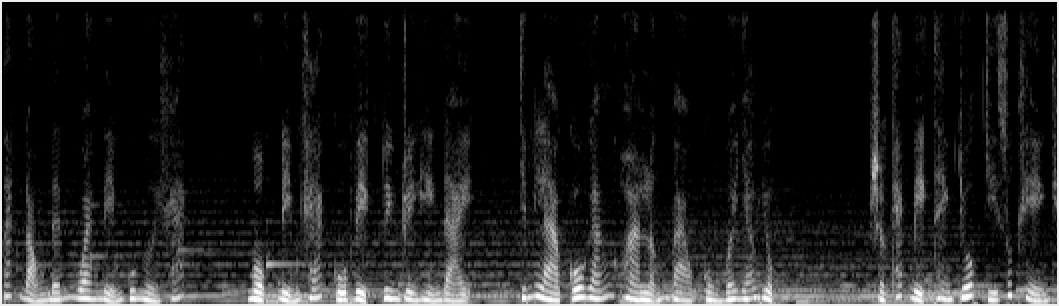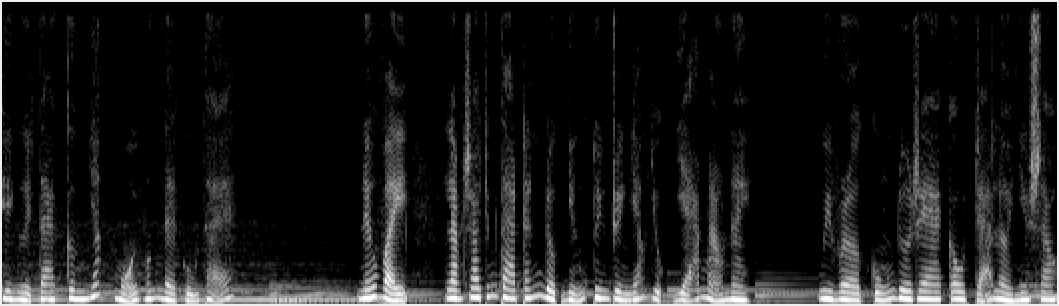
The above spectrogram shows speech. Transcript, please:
tác động đến quan điểm của người khác. Một điểm khác của việc tuyên truyền hiện đại chính là cố gắng hòa lẫn vào cùng với giáo dục. Sự khác biệt then chốt chỉ xuất hiện khi người ta cân nhắc mỗi vấn đề cụ thể. Nếu vậy, làm sao chúng ta tránh được những tuyên truyền giáo dục giả mạo này? Weaver cũng đưa ra câu trả lời như sau.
